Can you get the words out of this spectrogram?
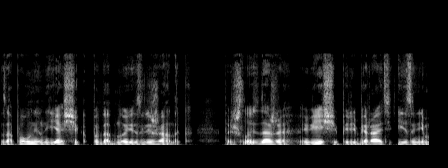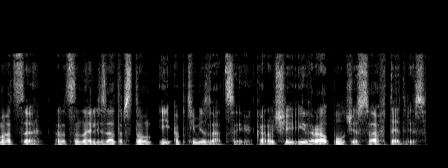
заполнен ящик под одной из лежанок. Пришлось даже вещи перебирать и заниматься рационализаторством и оптимизацией. Короче, играл полчаса в Тетрис.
